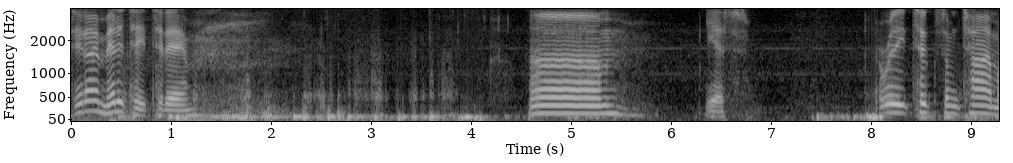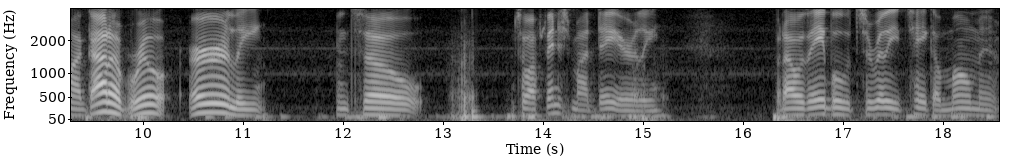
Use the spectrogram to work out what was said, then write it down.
Did I meditate today? Um, yes. I really took some time. I got up real early, and so, so I finished my day early. But I was able to really take a moment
